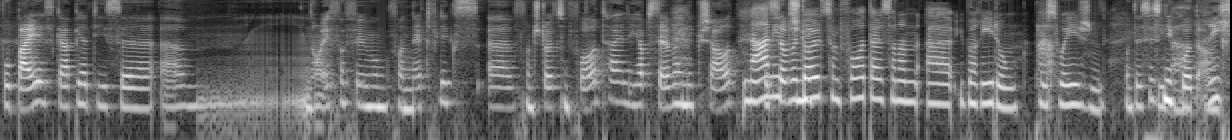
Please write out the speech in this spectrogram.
wobei es gab ja diese ähm, Neuverfilmung von Netflix äh, von Stolz und Vorurteil. Ich habe selber nicht geschaut. Nein, Das nicht Stolz und Vorteil, sondern äh, Überredung, Persuasion. Und das ist Die nicht gut richtig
